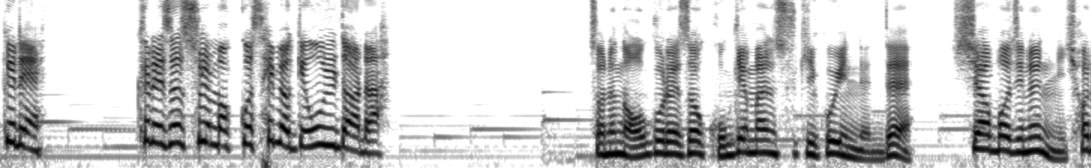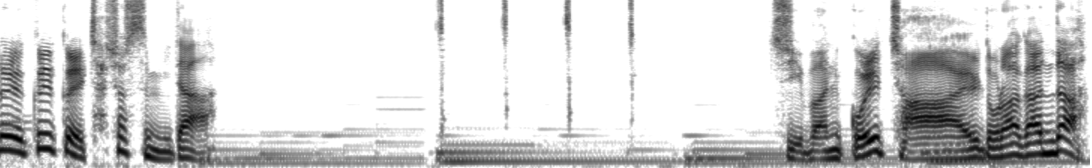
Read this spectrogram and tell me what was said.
그래. 그래서 술 먹고 새벽에 울더라. 저는 억울해서 고개만 숙이고 있는데 시아버지는 혀를 끌끌 차셨습니다. 집안 꼴 잘 돌아간다.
